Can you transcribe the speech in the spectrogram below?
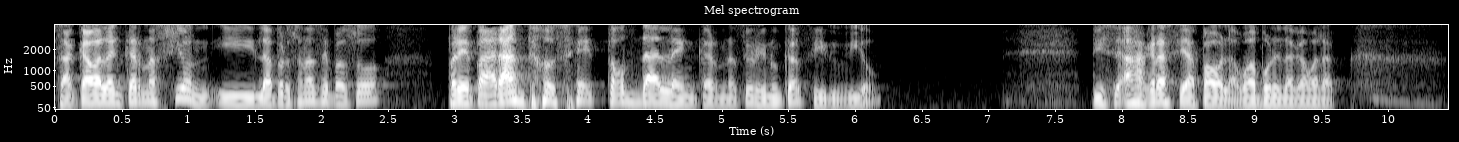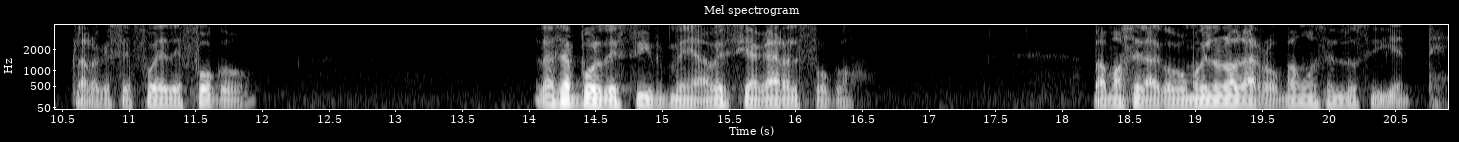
se acaba la encarnación y la persona se pasó preparándose toda la encarnación y nunca sirvió. Dice, ah, gracias Paola, voy a poner la cámara. Claro que se fue de foco. Gracias por decirme, a ver si agarra el foco. Vamos a hacer algo, como él no lo agarró, vamos a hacer lo siguiente.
